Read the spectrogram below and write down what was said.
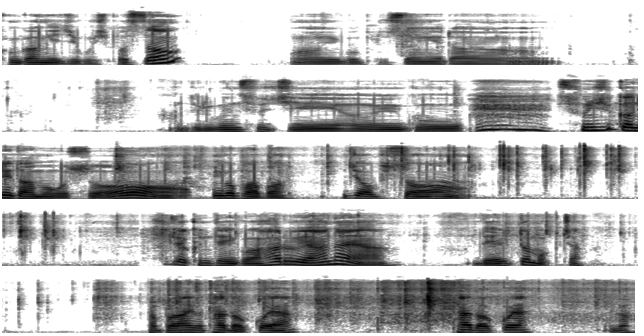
건강해지고 싶었어? 아이고 불쌍해라. 늙은 수지 아이고. 순식간에 다 먹었어. 이거 봐봐. 이제 없어. 수지야 근데 이거 하루에 하나야. 내일 또 먹자. 봐봐 이거 다너 거야. 다너 거야 이거?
